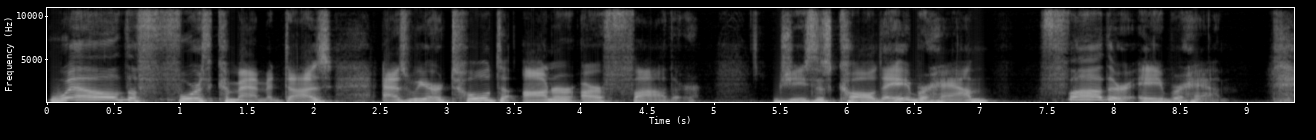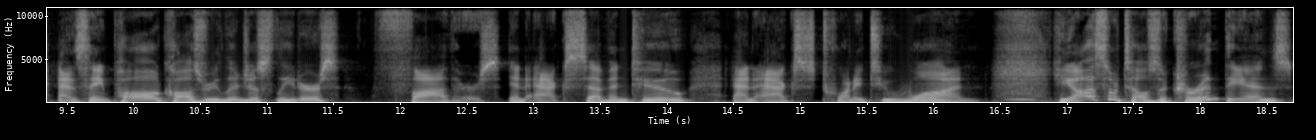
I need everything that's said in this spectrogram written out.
Well, the fourth commandment does, as we are told to honor our father. Jesus called Abraham Father Abraham. And St. Paul calls religious leaders fathers in Acts 7 2 and Acts 22 1. He also tells the Corinthians,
